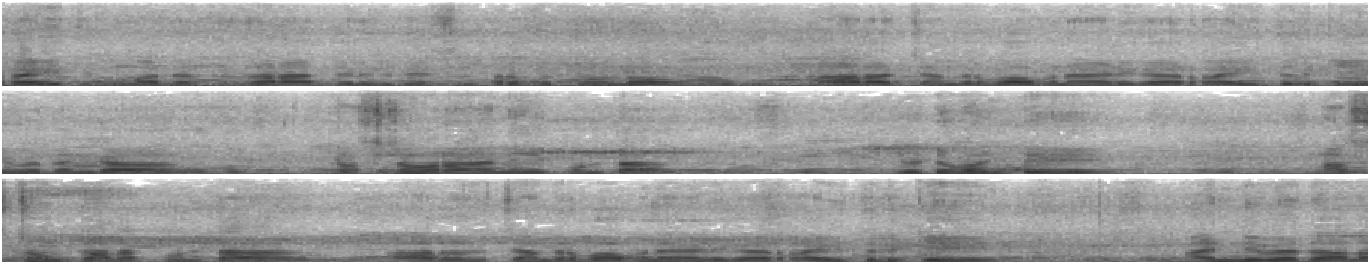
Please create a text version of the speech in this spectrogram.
రైతుకు మద్దతు ధర తెలుగుదేశం ప్రభుత్వంలో నారా చంద్రబాబు నాయుడు గారు రైతులకు ఏ విధంగా కష్టం రానియకుండా ఎటువంటి నష్టం కలగకుండా ఆ రోజు చంద్రబాబు నాయుడు గారు రైతులకి అన్ని విధాల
